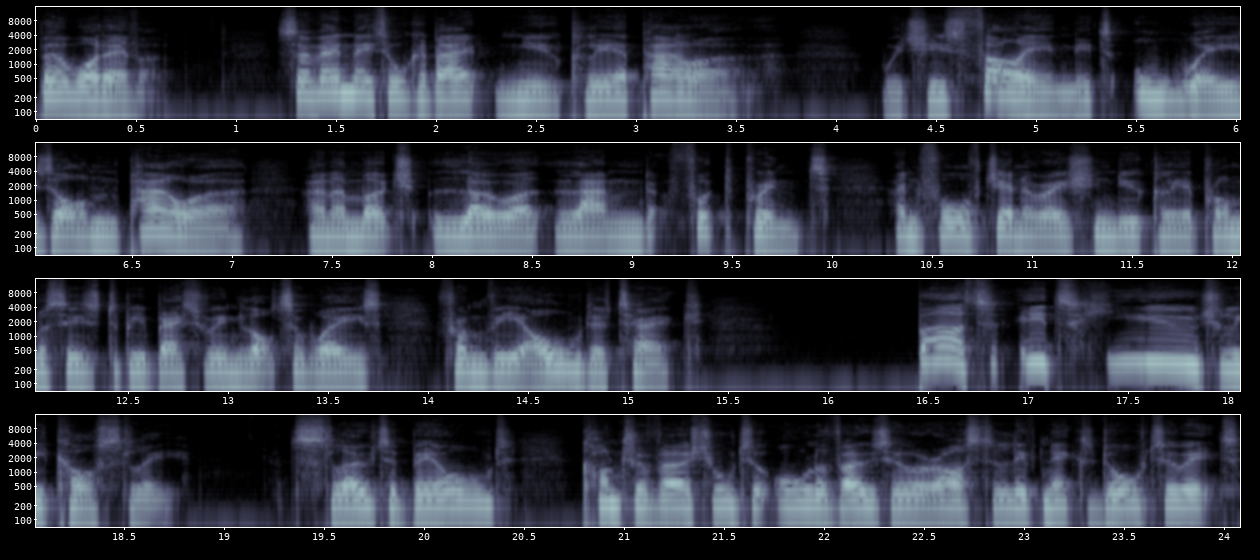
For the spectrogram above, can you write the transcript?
but whatever. So then they talk about nuclear power, which is fine. It's always on power and a much lower land footprint. And fourth generation nuclear promises to be better in lots of ways from the older tech. But it's hugely costly, it's slow to build, controversial to all of those who are asked to live next door to it,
